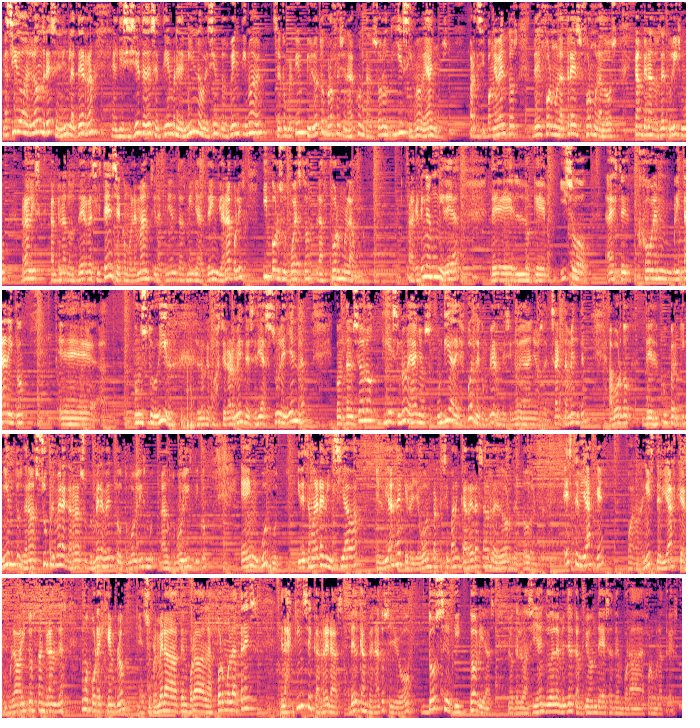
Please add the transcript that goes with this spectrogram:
Nacido en Londres, en Inglaterra, el 17 de septiembre de 1929, se convirtió en piloto profesional con tan solo 19 años. Participó en eventos de Fórmula 3, Fórmula 2, campeonatos de turismo, rallies, campeonatos de resistencia como Le Mans y las 500 millas de Indianápolis y por supuesto la Fórmula 1. Para que tengan una idea de lo que hizo a este joven británico eh, construir lo que posteriormente sería su leyenda, con tan solo 19 años, un día después de cumplir 19 años exactamente, a bordo del Cooper 500 ganaba su primera carrera, su primer evento automovilístico en Woodwood y de esta manera iniciaba el viaje que lo llevó a participar en carreras alrededor de todo el planeta. Este viaje, bueno, en este viaje acumulaba hitos tan grandes como por ejemplo en su primera temporada en la Fórmula 3 de las 15 carreras del campeonato se llevó 12 victorias, lo que lo hacía indudablemente el campeón de esa temporada de Fórmula 3.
